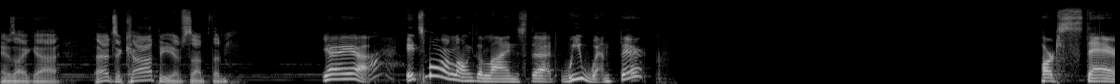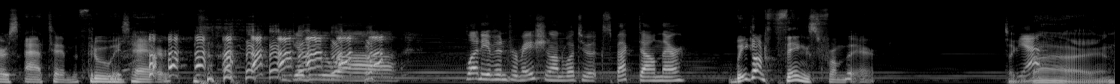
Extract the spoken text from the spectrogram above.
He's like, uh, that's a copy of something. Yeah, yeah, yeah. Ah. It's more along the lines that we went there. Hart stares at him through his hair. Give you uh, plenty of information on what to expect down there. we got things from there. It's like, Yeah. right.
